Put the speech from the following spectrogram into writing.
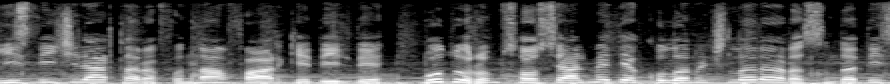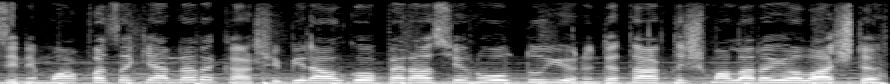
izleyiciler tarafından fark edildi. Bu durum sosyal medya kullanıcıları arasında dizinin muhafazakarlara karşı bir algı operasyonu olduğu yönünde tartışmalara yol açtı.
